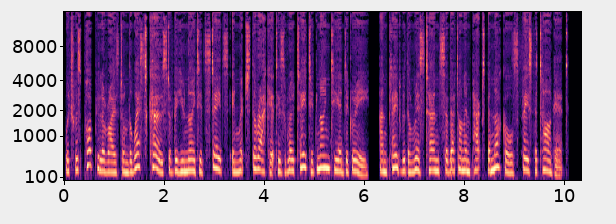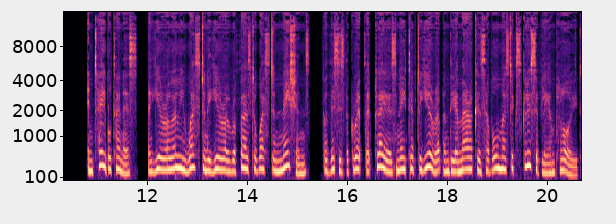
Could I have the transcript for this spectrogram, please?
which was popularized on the west coast of the United States in which the racket is rotated 90 a degree, and played with the wrist turned so that on impact the knuckles face the target. In table tennis, a Euro-OE Western a Euro refers to Western nations, for this is the grip that players native to Europe and the Americas have almost exclusively employed.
